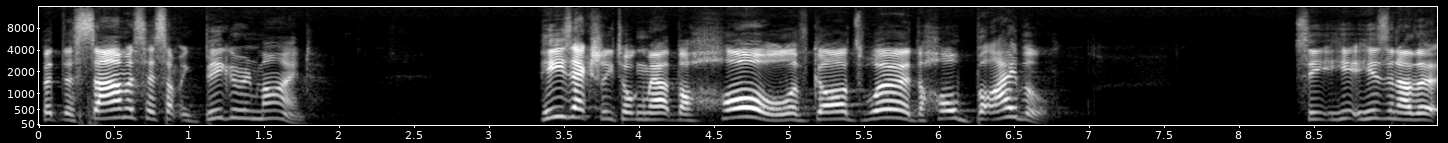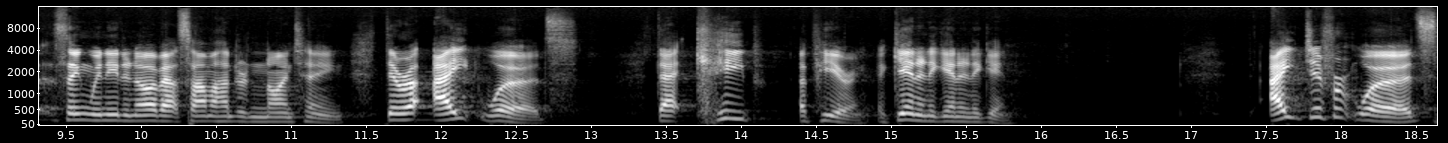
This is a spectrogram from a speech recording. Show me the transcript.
But the psalmist has something bigger in mind. He's actually talking about the whole of God's word, the whole Bible. See, here's another thing we need to know about Psalm 119. There are eight words that keep appearing again and again and again. Eight different words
